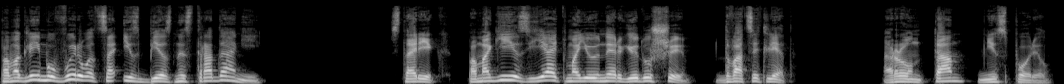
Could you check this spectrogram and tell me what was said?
помогли ему вырваться из бездны страданий. «Старик, помоги изъять мою энергию души. Двадцать лет». Рон Тан не спорил.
